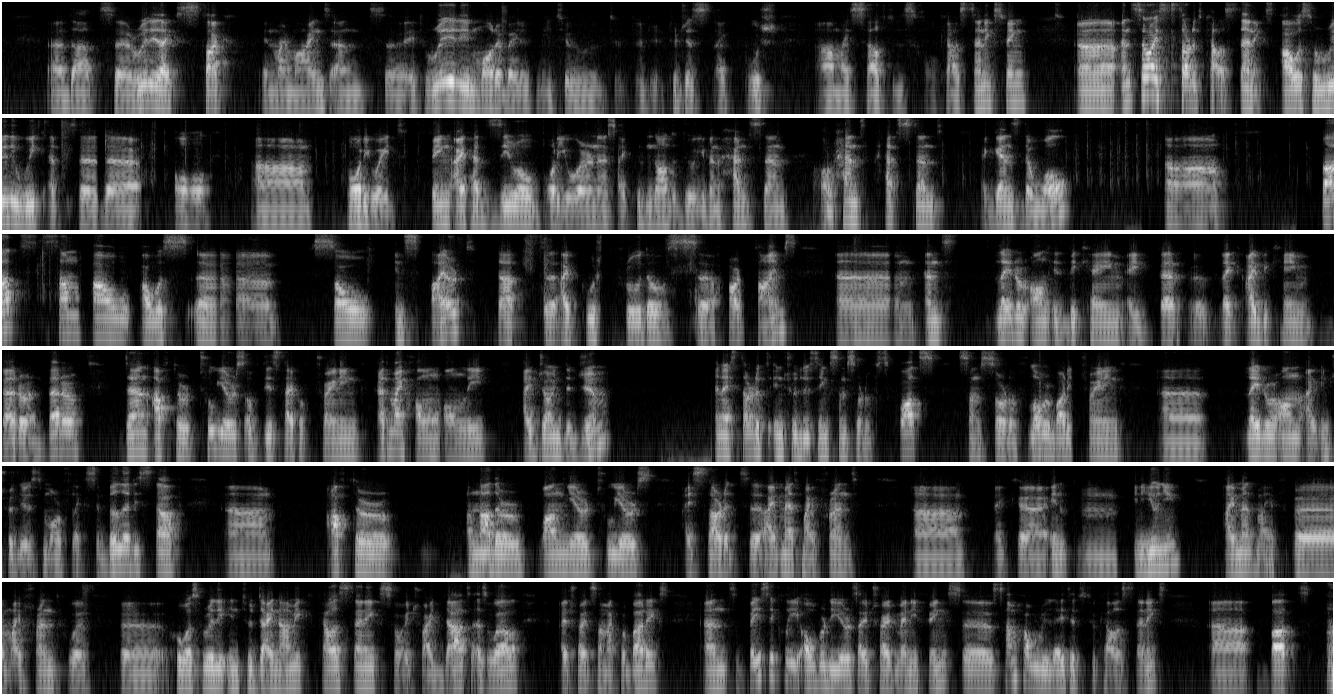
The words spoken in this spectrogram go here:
uh, that uh, really like stuck in my mind, and uh, it really motivated me to to, to, to just like push uh, myself to this whole calisthenics thing. Uh, and so I started calisthenics. I was really weak at the whole um, body weight thing. I had zero body awareness. I could not do even handstand or hand headstand against the wall. Uh, but somehow I was uh, so inspired that uh, I pushed through those uh, hard times. Um, and later on, it became a better, like I became better and better. Then after two years of this type of training at my home only, I joined the gym and I started introducing some sort of squats, some sort of lower body training, uh, later on, I introduced more flexibility stuff. Um, after another one year, two years, I started. I met my friend, uh, like uh, in um, in uni. I met my uh, my friend with who was really into dynamic calisthenics, so I tried that as well. I tried some acrobatics, and basically over the years, I tried many things uh, somehow related to calisthenics, uh, but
